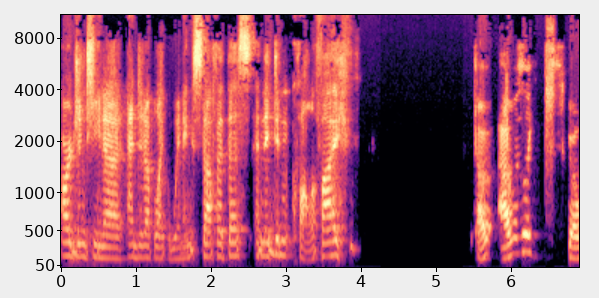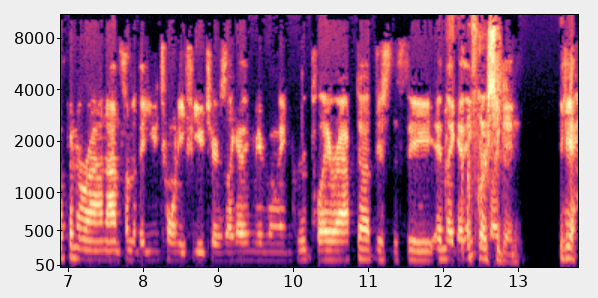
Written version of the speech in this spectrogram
Argentina ended up like winning stuff at this and they didn't qualify. I, I was like scoping around on some of the U20 futures. Like I think maybe when like group play wrapped up just to see. And like I think Of course like, you did. Yeah,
